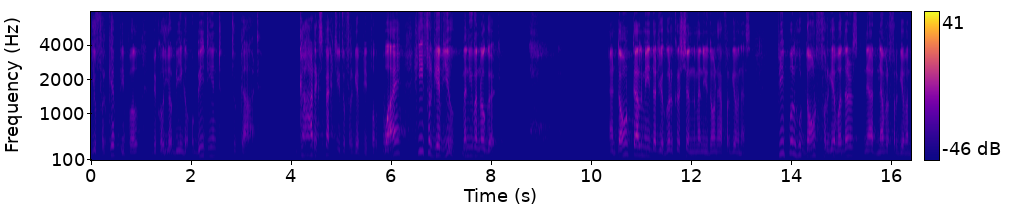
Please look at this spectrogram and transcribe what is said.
You forgive people because you're being obedient to God. God expects you to forgive people. Why? He forgave you when you were no good. And don't tell me that you're a good Christian when you don't have forgiveness. People who don't forgive others, they are never forgiven.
